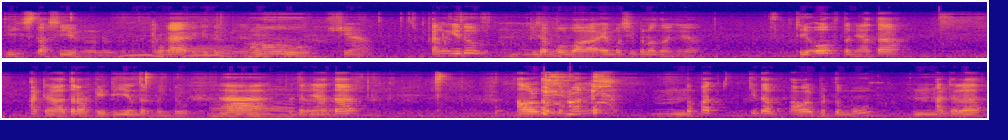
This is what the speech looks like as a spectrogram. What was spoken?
di stasiun kayak gitu Oh, siap. Kan gitu bisa membawa emosi penontonnya jadi oh ternyata ada tragedi yang terbentuk Ah, ternyata awal pertemuan Hmm. tempat kita awal bertemu Hmm. adalah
